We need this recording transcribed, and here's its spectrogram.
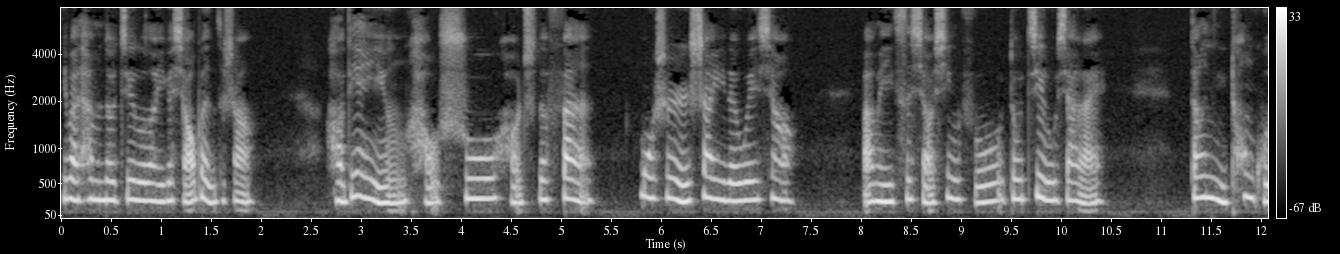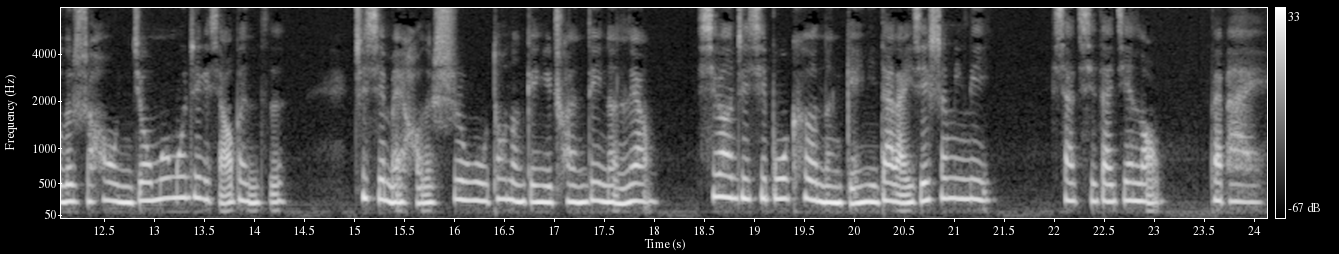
你把它们都记录到一个小本子上，好电影、好书、好吃的饭、陌生人善意的微笑，把每一次小幸福都记录下来。当你痛苦的时候，你就摸摸这个小本子，这些美好的事物都能给你传递能量。希望这期播客能给你带来一些生命力。下期再见喽，拜拜。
